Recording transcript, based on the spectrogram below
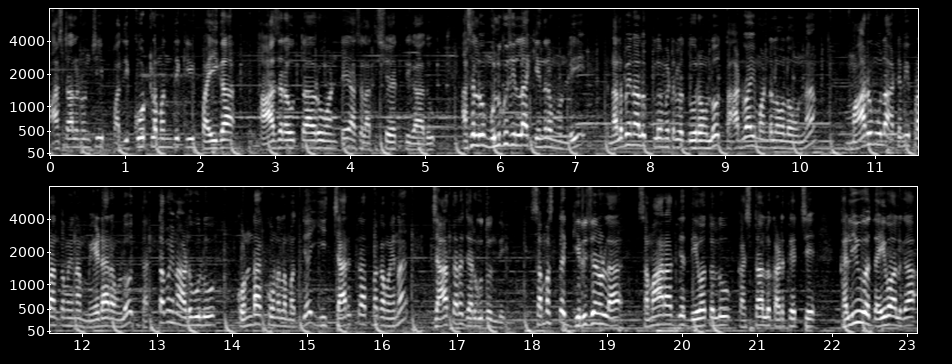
రాష్ట్రాల నుంచి పది కోట్ల మందికి పైగా హాజరవుతారు అంటే అసలు అతిశయోక్తి కాదు. అసలు ములుగు జిల్లా కేంద్రం నుండి నలభై నాలుగు కిలోమీటర్ల దూరంలో తాడ్వాయి మండలంలో ఉన్న మారుమూల అటవీ ప్రాంతమైన మేడారంలో దట్టమైన అడవులు కొండ కోణల మధ్య ఈ చారిత్రాత్మకమైన జాతర జరుగుతుంది. సమస్త గిరిజనుల సమారాధ్య దేవతలు కష్టాలు కడతీర్చే కలియుగ దైవాలుగా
